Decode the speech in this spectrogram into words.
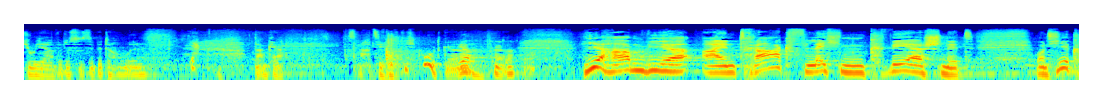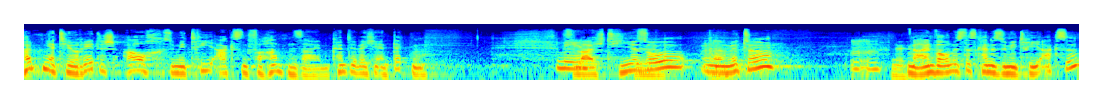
Julia, würdest du sie bitte holen? Ja. Danke. Das macht sie richtig gut, gell? Ja. Hier haben wir einen Tragflächenquerschnitt. Und hier könnten ja theoretisch auch Symmetrieachsen vorhanden sein. Könnt ihr welche entdecken? Nee. Vielleicht hier so in der Mitte? Nein, warum ist das keine Symmetrieachse?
